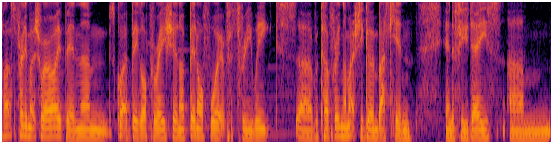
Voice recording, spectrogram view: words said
that's pretty much where I've been. Um, it's quite a big operation. I've been off work for three weeks, uh, recovering. I'm actually going back in in a few days. Um,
